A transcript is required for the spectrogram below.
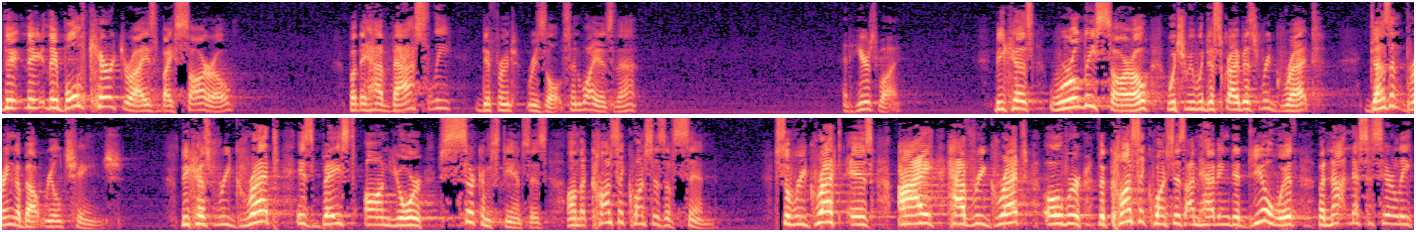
they, they, they're both characterized by sorrow, but they have vastly different results. And why is that? And here's why. Because worldly sorrow, which we would describe as regret, doesn't bring about real change. Because regret is based on your circumstances, on the consequences of sin. So, regret is I have regret over the consequences I'm having to deal with, but not necessarily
